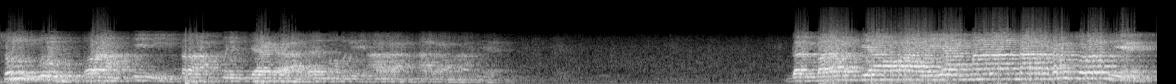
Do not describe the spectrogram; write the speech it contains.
sungguh orang ini telah menjaga dan memelihara agamanya. Dan barang siapa yang melantarkan sholatnya,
